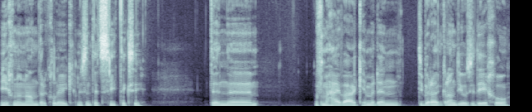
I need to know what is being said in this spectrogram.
Ich und ein anderer Kollege, wir sind jetzt Seite gewesen. Dann, äh, auf dem Heimweg haben wir dann die grandiose Idee bekommen,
